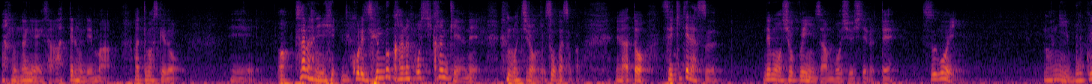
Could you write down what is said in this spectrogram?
あのなぎなぎさん会ってるんでまあ会ってますけどえーあさらに これ全部金越関係やね。もちろん。そうかそうか。あと関テラス。でも職員さん募集してるって。すごい。何？僕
